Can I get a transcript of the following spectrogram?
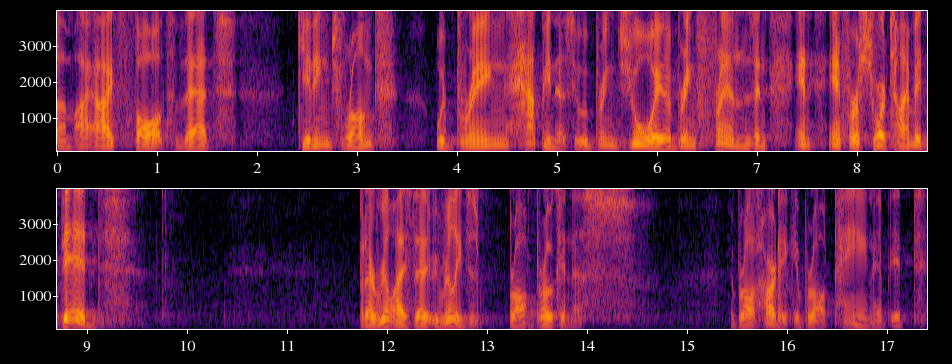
Um, I, I thought that getting drunk would bring happiness, it would bring joy, it would bring friends, and, and, and for a short time it did. But I realized that it really just brought brokenness. It brought heartache, it brought pain. It, it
